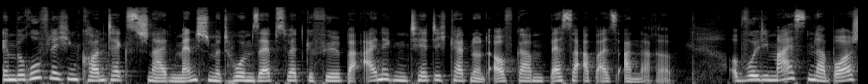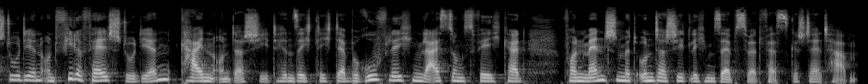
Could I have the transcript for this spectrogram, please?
Im beruflichen Kontext schneiden Menschen mit hohem Selbstwertgefühl bei einigen Tätigkeiten und Aufgaben besser ab als andere obwohl die meisten Laborstudien und viele Feldstudien keinen Unterschied hinsichtlich der beruflichen Leistungsfähigkeit von Menschen mit unterschiedlichem Selbstwert festgestellt haben.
